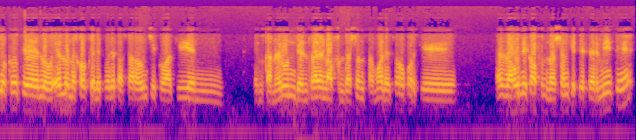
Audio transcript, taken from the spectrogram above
yo creo que es lo mejor que le puede pasar a un chico aquí en, en Camerún de entrar en la Fundación Samuel Eto'o porque es la única fundación que te permite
